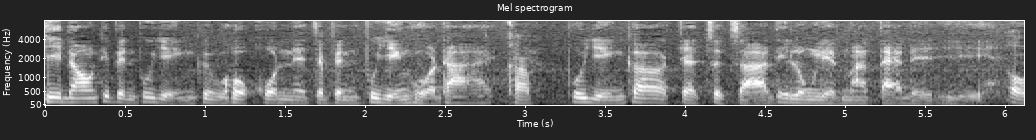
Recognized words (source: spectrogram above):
พี่น้องที่เป็นผู้หญิงคือหกคนเนี่ยจะเป็นผู้หญิงหัวท้าย ครับ ผู้หญิงก็จะศึกษาที่โรงเรียนมาแต่เดอีโอ้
